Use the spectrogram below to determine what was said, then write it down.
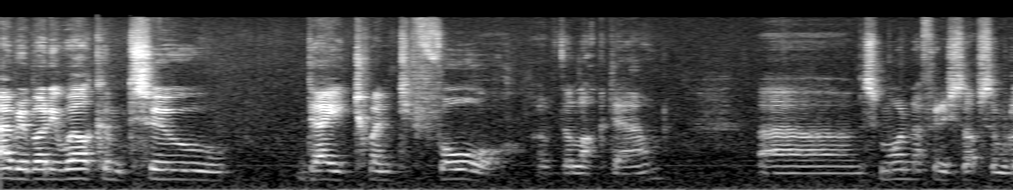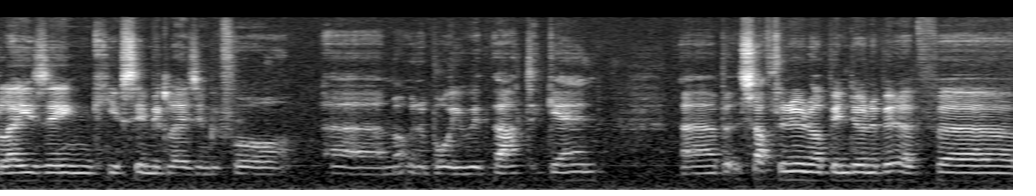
Hi everybody, welcome to day 24 of the lockdown. Um, this morning I finished off some glazing, you've seen me glazing before, uh, I'm not going to bore you with that again. Uh, but this afternoon I've been doing a bit of uh,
